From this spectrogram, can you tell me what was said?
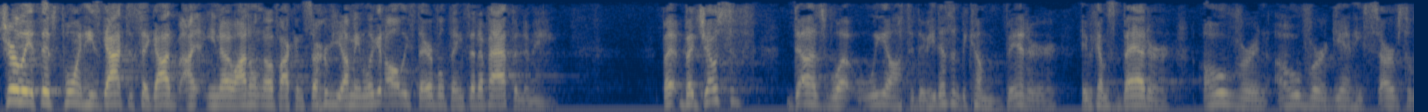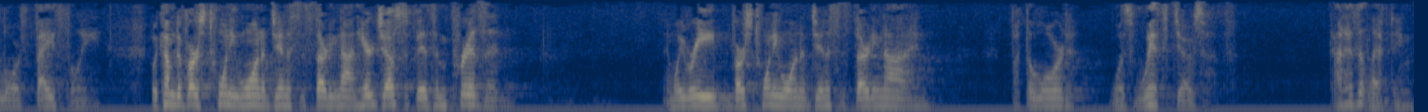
Surely at this point he's got to say, God, I, you know, I don't know if I can serve you. I mean, look at all these terrible things that have happened to me. But, but Joseph does what we ought to do. He doesn't become bitter, he becomes better over and over again. He serves the Lord faithfully. We come to verse 21 of Genesis 39. Here Joseph is in prison. And we read verse 21 of Genesis 39. But the Lord was with Joseph God hasn't left him.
